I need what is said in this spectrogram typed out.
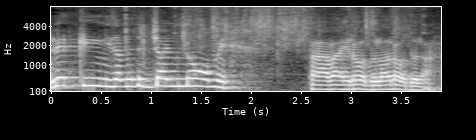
lecchini, sapete già il nome. Vai, vai, rodola, rodola.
